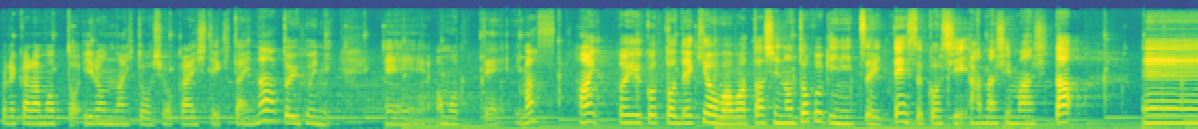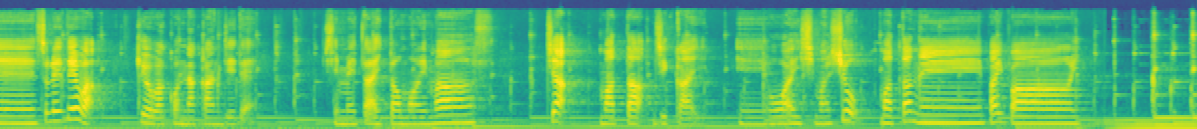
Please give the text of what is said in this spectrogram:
これからもっといろんな人を紹介していきたいなというふうに、えー、思っています。はいということで今日は私の特技について少し話しました。えー、それでは今日はこんな感じで締めたいと思います。じゃあまた次回、えー、お会いしましょう。またねバイバーイ。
